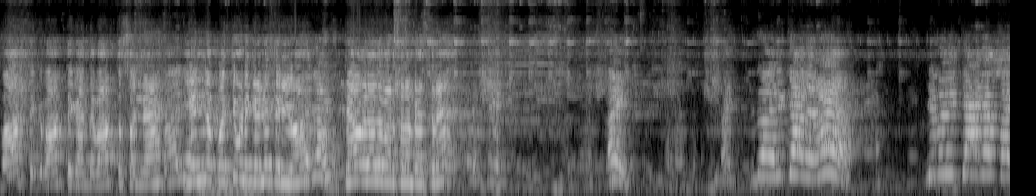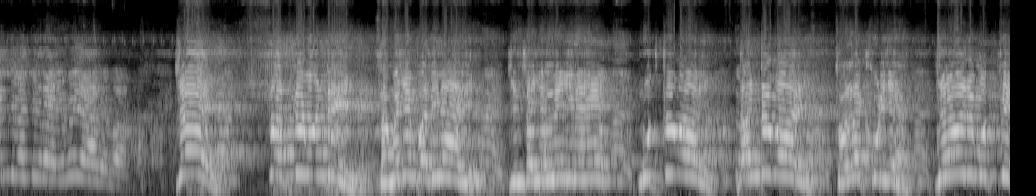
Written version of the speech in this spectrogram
வார்த்தைக்கு வார்த்தைக்கு அந்த வார்த்தை சொன்ன. என்ன பத்தி உனக்கு ஒன்றி சமயம் பதினாறு. இந்த எல்லையிலே முத்து மாறி தண்டு மாறி சொல்லக்கூடிய ஏழு முத்து.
